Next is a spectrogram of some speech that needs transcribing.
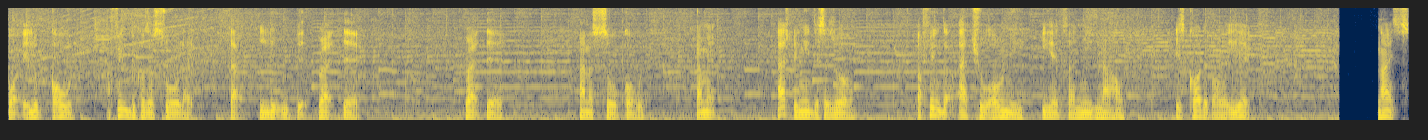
but it looked gold. I think because I saw like that little bit right there. Right there. Kind of saw gold. Damn it. I actually need this as well. I think the actual only EX I need now is Gardevoir EX. Nice.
